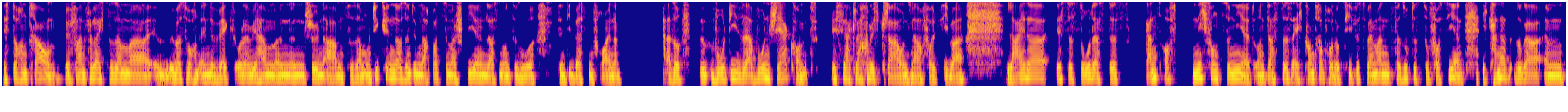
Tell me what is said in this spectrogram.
ist doch ein Traum. Wir fahren vielleicht zusammen mal übers Wochenende weg oder wir haben einen, einen schönen Abend zusammen und die Kinder sind im Nachbarzimmer spielen, lassen uns in Ruhe, sind die besten Freunde. Also wo dieser Wunsch herkommt, ist ja, glaube ich, klar und nachvollziehbar. Leider ist es so, dass das ganz oft nicht funktioniert und dass das echt kontraproduktiv ist, wenn man versucht, es zu forcieren. Ich kann da sogar ähm,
